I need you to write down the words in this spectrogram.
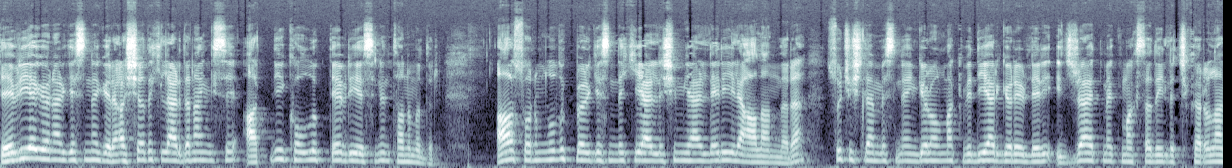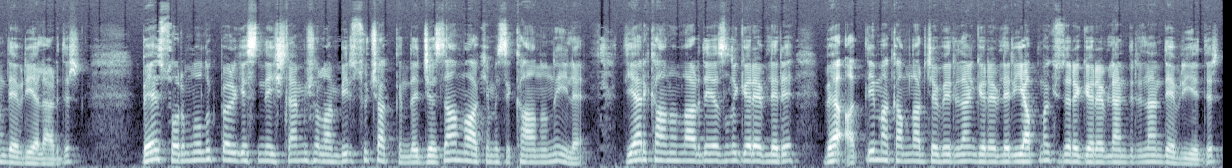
Devriye yönergesine göre aşağıdakilerden hangisi adli kolluk devriyesinin tanımıdır? A. Sorumluluk bölgesindeki yerleşim yerleri ile alanlara suç işlenmesine engel olmak ve diğer görevleri icra etmek maksadıyla çıkarılan devriyelerdir. B. Sorumluluk bölgesinde işlenmiş olan bir suç hakkında ceza muhakemesi kanunu ile diğer kanunlarda yazılı görevleri ve adli makamlarca verilen görevleri yapmak üzere görevlendirilen devriyedir.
